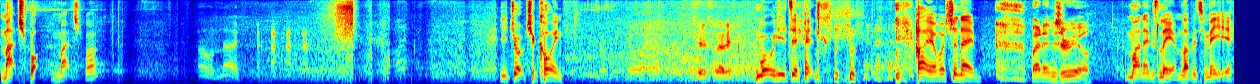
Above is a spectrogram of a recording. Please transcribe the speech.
Matchbox. Matchbox? Oh no. You dropped your coin. Cheers, buddy. What were you doing? Hi, what's your name? My name's Rio. My name's Liam. Lovely to meet you.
